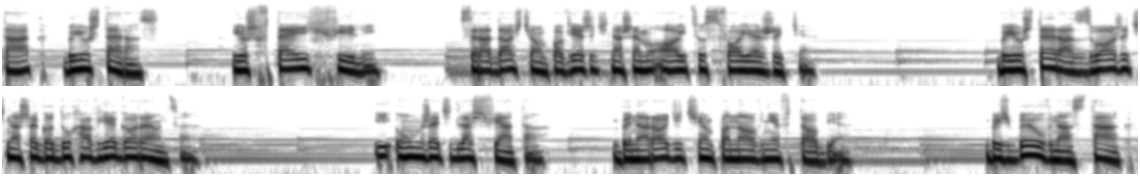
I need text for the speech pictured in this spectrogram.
Tak, by już teraz, już w tej chwili, z radością powierzyć naszemu Ojcu swoje życie. By już teraz złożyć naszego ducha w Jego ręce i umrzeć dla świata, by narodzić się ponownie w Tobie. Byś był w nas tak,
